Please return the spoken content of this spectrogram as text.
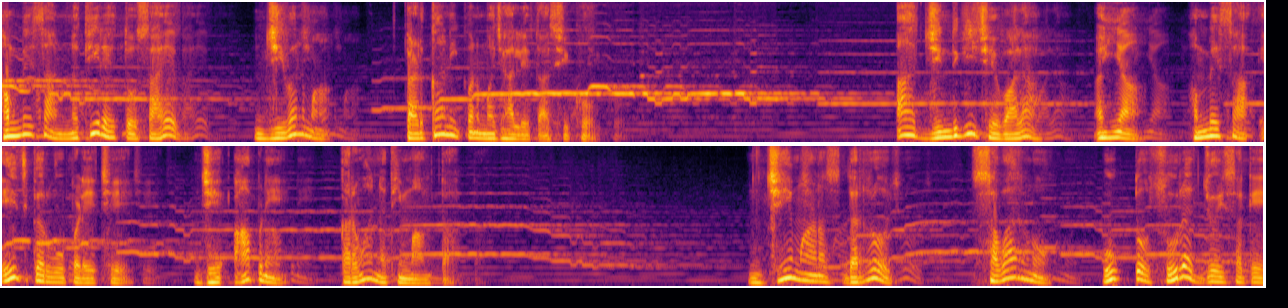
હંમેશા નથી રહેતો સાહેબ જીવનમાં તડકાની પણ મજા લેતા શીખો. આ જિંદગી છે વાલા, અહીંયા હંમેશા એ જ કરવું પડે છે જે આપણે કરવા નથી માંગતા. જે માણસ દરરોજ સવારનો ઉગતો સૂરજ જોઈ શકે,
